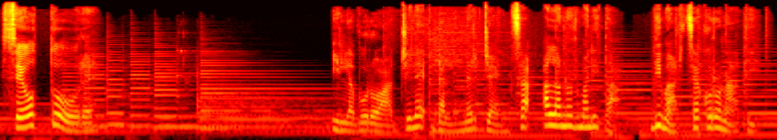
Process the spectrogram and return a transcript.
Se otto ore. Il lavoro agile dall'emergenza alla normalità di Marzia Coronati.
